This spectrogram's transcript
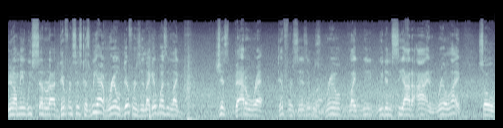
You know what I mean? We settled our differences because we have real differences. Like it wasn't like just battle rap differences. It was Right. real. Like we we didn't see eye to eye in real life. So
